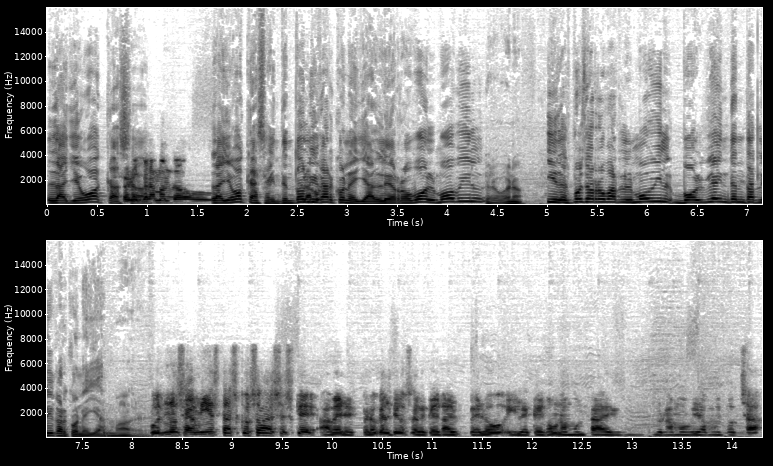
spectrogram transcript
la llevó a casa. Pero que la mandado. La llevó a casa, intentó La- ligar con ella, le robó el móvil Pero bueno, y después de robarle el móvil volvió a intentar ligar con ella. madre. Pues no sé, a mí estas cosas es que, a ver, espero que el tío se le caiga el pelo y le caiga una multa y y una movida muy tocha,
